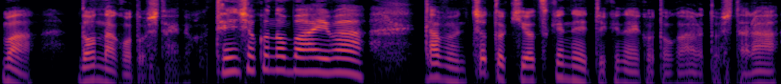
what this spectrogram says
まあ、どんなことをしたいのか。転職の場合は、多分ちょっと気をつけないといけないことがあるとしたら、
